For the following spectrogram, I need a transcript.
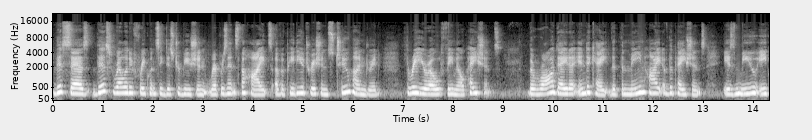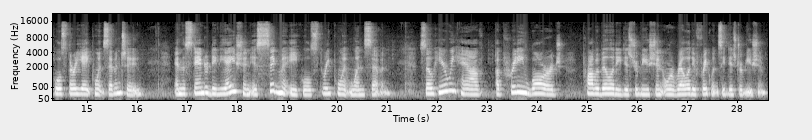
This says this relative frequency distribution represents the heights of a pediatrician's 200 three-year-old female patients. The raw data indicate that the mean height of the patients is mu equals 38.72 and the standard deviation is sigma equals 3.17. So here we have a pretty large probability distribution or relative frequency distribution.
